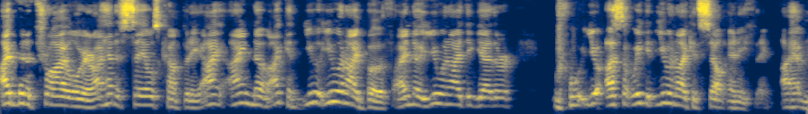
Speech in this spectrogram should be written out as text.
I've been a trial lawyer. I had a sales company. I, I know I can, you, you and I both, I know you and I together, you, us, we could, you and I could sell anything. I have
